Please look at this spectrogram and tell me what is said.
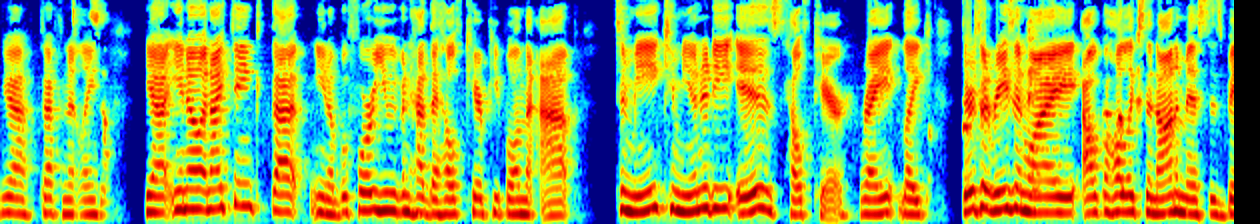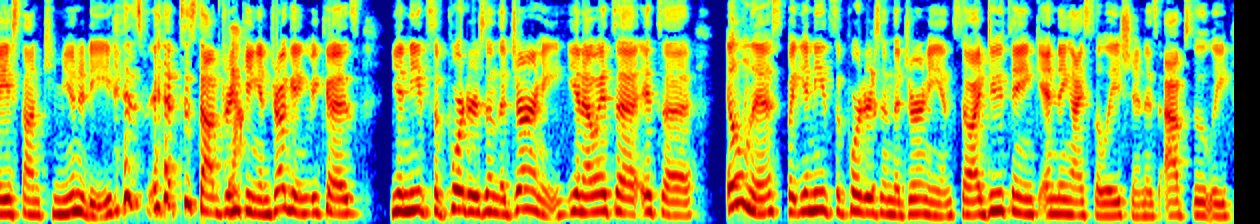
Yeah definitely. So. Yeah, you know, and I think that, you know, before you even had the healthcare people on the app, to me, community is healthcare, right? Like there's a reason why Alcoholics Anonymous is based on community is to stop drinking yeah. and drugging because you need supporters in the journey. You know, it's a it's a illness, but you need supporters in the journey. And so I do think ending isolation is absolutely,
